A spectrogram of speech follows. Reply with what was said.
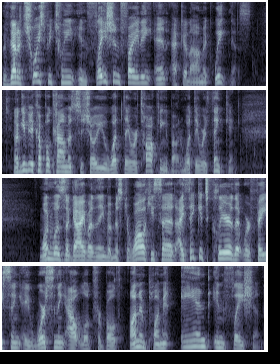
We've got a choice between inflation fighting and economic weakness. And I'll give you a couple comments to show you what they were talking about and what they were thinking. One was a guy by the name of Mr. Wallich. He said, I think it's clear that we're facing a worsening outlook for both unemployment and inflation.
